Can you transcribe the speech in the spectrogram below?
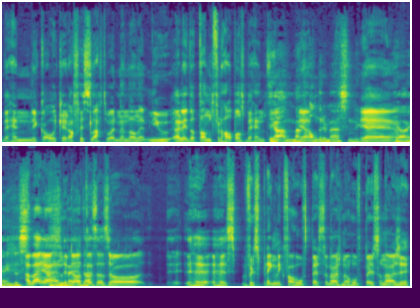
begin like, al een keer afgeslacht worden en dan opnieuw... Allee, dat dan het verhaal pas begint. Ja, met andere mensen. like. Ja, ja, ja. Ja, dus, ah, wel, ja, dus inderdaad. dat- is dat zo... je, je verspringt like van hoofdpersonage naar hoofdpersonage.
